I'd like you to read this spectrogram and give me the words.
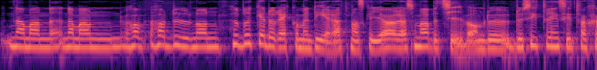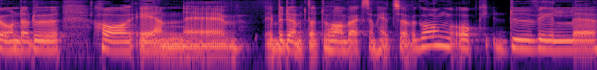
När man, när man, har, har, du någon, hur brukar du rekommendera att man ska göra som arbetsgivare? Om du, du sitter i en situation där du har en, eh, bedömt att du har en verksamhetsövergång och du vill eh,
